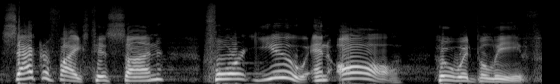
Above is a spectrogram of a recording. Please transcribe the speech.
sacrificed his Son for you and all who would believe.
